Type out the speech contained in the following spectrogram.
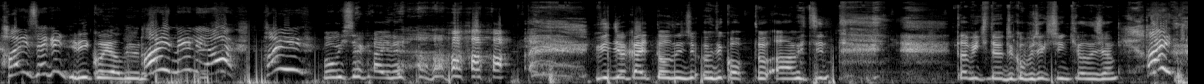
hayır sakın. Rico'yu alıyoruz. Hayır Meli ya. Bu bir şakaydı. Video kayıtta olunca ödü koptu Ahmet'in. Tabii ki de ödü kopacak çünkü alacağım. Hayır.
